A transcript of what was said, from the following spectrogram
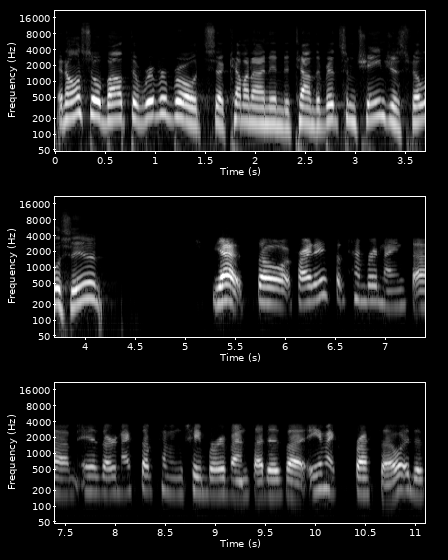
and also about the riverboats uh, coming on into town. There've been some changes. Fill us in. Yes, so Friday, September 9th um, is our next upcoming chamber event. That is uh, AM Espresso. It is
